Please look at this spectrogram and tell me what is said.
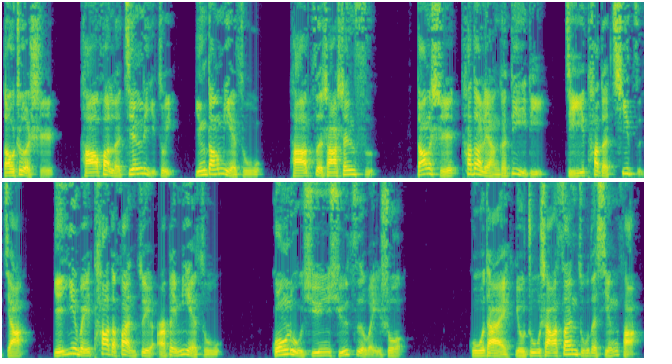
到这时，他犯了奸吏罪，应当灭族。他自杀身死。当时，他的两个弟弟及他的妻子家，也因为他的犯罪而被灭族。光禄勋徐自伟说：“古代有诛杀三族的刑法，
